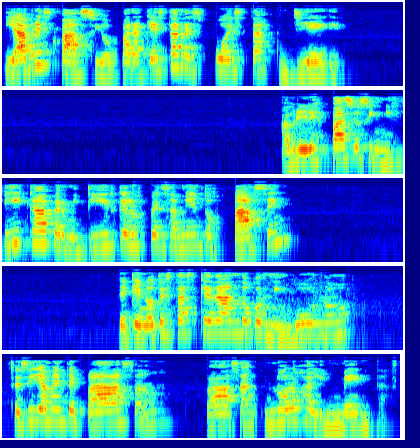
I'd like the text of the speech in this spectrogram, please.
Y abre espacio para que esta respuesta llegue. Abrir espacio significa permitir que los pensamientos pasen de que no te estás quedando con ninguno, sencillamente pasan, pasan, no los alimentas.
